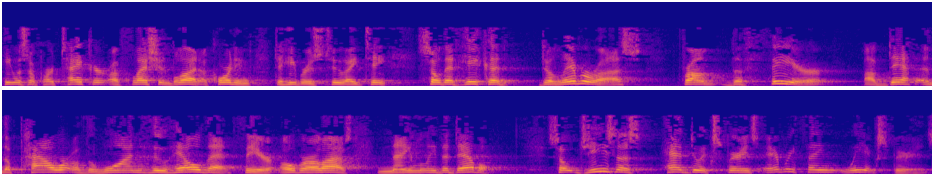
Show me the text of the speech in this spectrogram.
He was a partaker of flesh and blood, according to Hebrews 2.18, so that He could deliver us from the fear of death and the power of the one who held that fear over our lives, namely the devil. So Jesus had to experience everything we experience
